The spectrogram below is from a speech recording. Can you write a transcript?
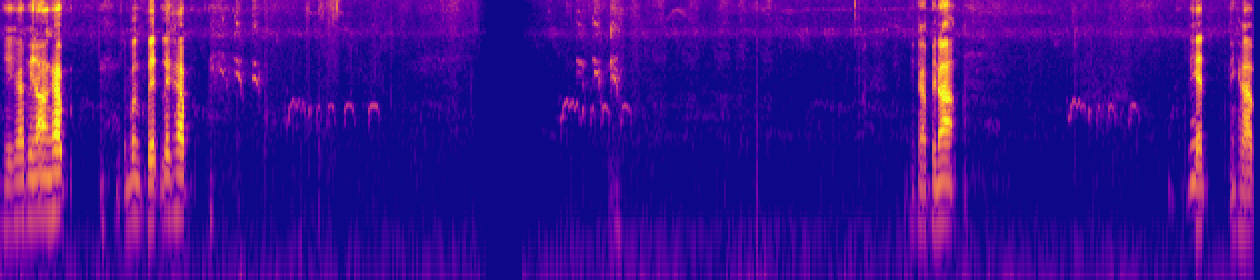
โอเคครับพี่น้องครับเบิ้องเป็ดเลยครับ นี่ครับพี่น้อง เป็ดนี่ครับ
